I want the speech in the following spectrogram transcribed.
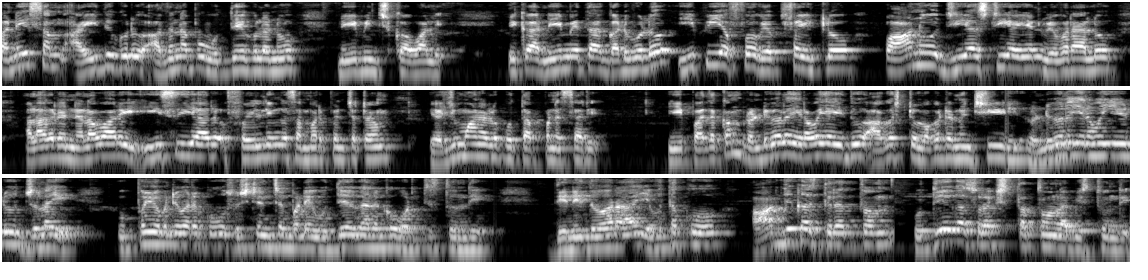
కనీసం ఐదుగురు అదనపు ఉద్యోగులను నియమించుకోవాలి. ఇక నియమిత గడువులో ఈపీఎఫ్ఓ వెబ్సైట్లో పాను జిఎస్టిఐఎన్ వివరాలు అలాగనే నెలవారీ ఈసీఆర్ ఫైలింగ్ సమర్పించటం యజమానులకు తప్పనిసరి. ఈ పథకం రెండు వేల ఇరవై ఐదు ఆగస్టు ఒకటి నుంచి రెండు వేల ఇరవై ఏడు జులై ముప్పై ఒకటి వరకు సృష్టించబడే ఉద్యోగాలకు వర్తిస్తుంది. దీని ద్వారా యువతకు ఆర్థిక స్థిరత్వం ఉద్యోగ సురక్షితత్వం లభిస్తుంది.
